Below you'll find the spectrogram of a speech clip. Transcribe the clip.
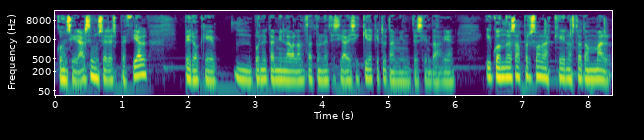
considerarse un ser especial, pero que mm, pone también la balanza a tus necesidades y quiere que tú también te sientas bien. Y cuando esas personas que nos tratan mal,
